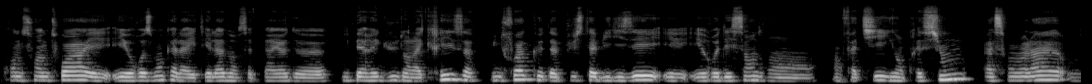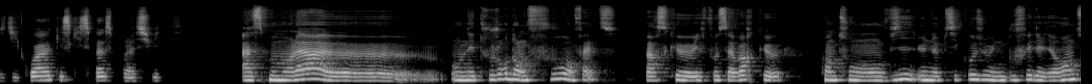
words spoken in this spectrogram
prendre soin de toi et, heureusement qu'elle a été là dans cette période euh, hyper aiguë dans la crise. Une fois que tu as pu stabiliser et, redescendre en, fatigue en pression à ce moment là on se dit quoi? Qu'est-ce qui se passe pour la suite? À ce moment là on est toujours dans le flou en fait parce qu'il faut savoir que quand on vit une psychose ou une bouffée délirante,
